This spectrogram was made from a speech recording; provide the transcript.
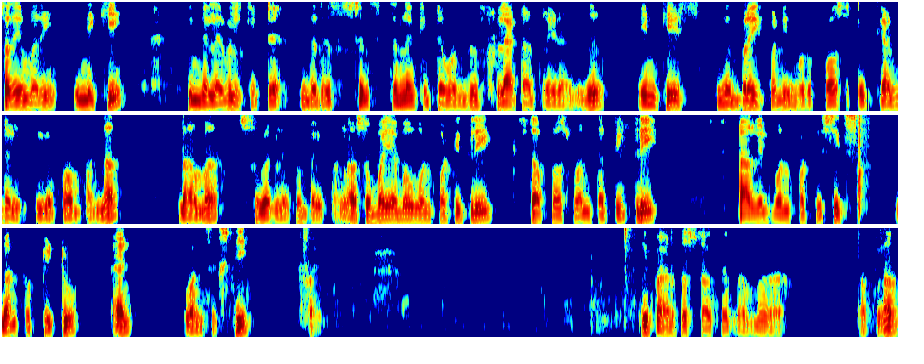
ஸோ அதே மாதிரி இன்னைக்கு இந்த லெவல் கிட்ட இந்த ரெசிஸ்டன்ஸ் ட்ரெண்ட் கிட்ட வந்து ஃப்ளாட்டாக ட்ரேட் ஆகுது. இன்கேஸ் இதை பிரேக் பண்ணி ஒரு பாசிட்டிவ் கேண்டில் இங்கே ஃபார்ம் பண்ணால் நாம் சுவர்களுக்கு பை பண்ணலாம் so buy above one forty three stop loss one thirty three target one forty six one fifty two and one sixty five இப்போ அடுத்த ஸ்டாக் நம்ம பார்க்கலாம்.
